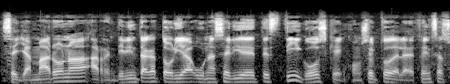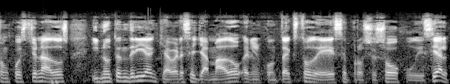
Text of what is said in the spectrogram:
se llamaron a, rendir indagatoria una serie de testigos que en concepto de la defensa son cuestionados y no tendrían que haberse llamado en el contexto de ese proceso judicial.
